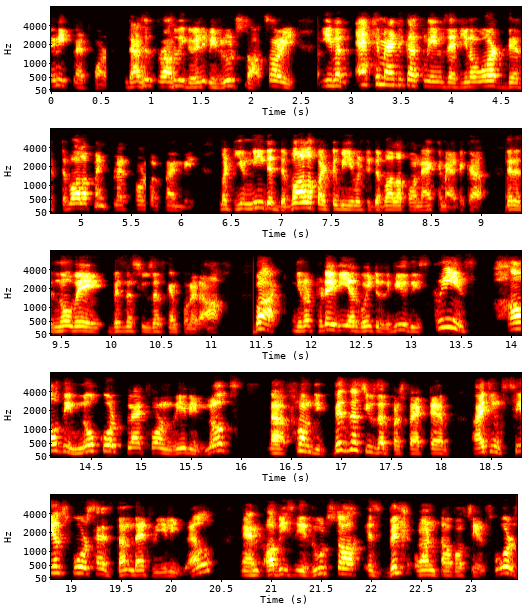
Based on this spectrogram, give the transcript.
any platform, that is probably going to be Rootstock. Sorry, even Acumatica claims that you know what their development platform are friendly, but you need a developer to be able to develop on Acumatica. There is no way business users can pull it off. But you know, today we are going to review these screens, how the no-code platform really looks uh, from the business user perspective. I think Salesforce has done that really well. And obviously, Rootstock is built on top of Salesforce.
